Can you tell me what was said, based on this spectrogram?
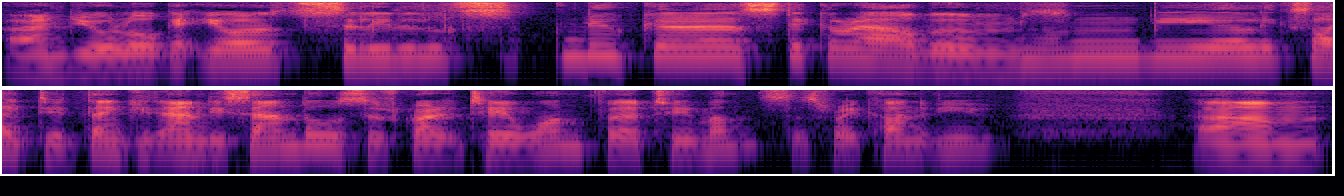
and you'll all get your silly little snooker sticker albums and be all excited. Thank you to Andy Sandals, subscribed to Tier 1 for two months. That's very kind of you. Um,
